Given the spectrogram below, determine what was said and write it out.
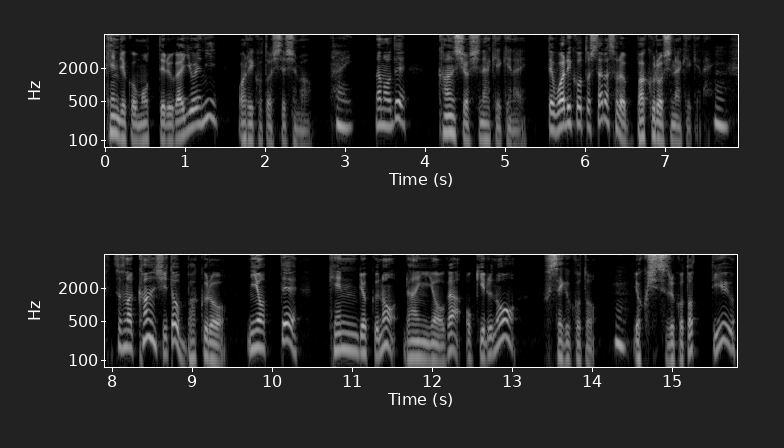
権力を持っているがゆえに悪いことをしてしまう。はい。なので監視をしなきゃいけない。で悪いことしたらそれを暴露しなきゃいけない。うん。その監視と暴露によって権力の乱用が起きるのを防ぐことうん。抑止することっていう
